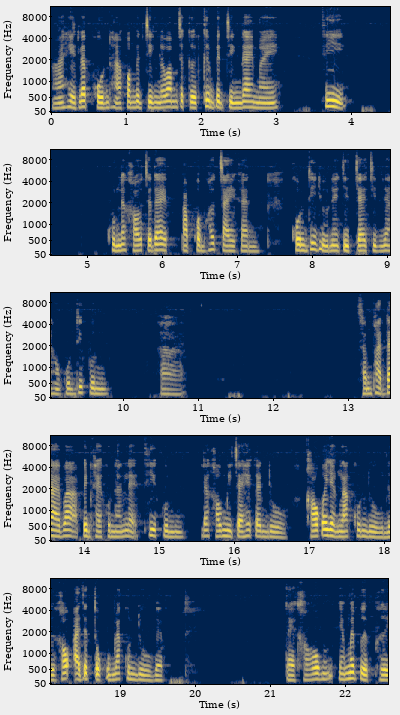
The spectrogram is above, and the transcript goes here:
หาเหตุและผลหาความเป็นจริงแล้วว่ามันจะเกิดขึ้นเป็นจริงได้ไหมที่คุณและเขาจะได้ปรับความเข้าใจกัน คนที่อยู่ในจิตใจจิตวิญญาณของคุณที่คุณสัมผัสได้ว่าเป็นใครคนนั้นแหละ ที่คุณและเขามีใจให้กันอยู่ เขาก็ยังรักคุณอยู่ หรือเขาอาจจะตกหลุมรักคุณอยู่แบบ แต่เขายังไม่เปิดเผย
